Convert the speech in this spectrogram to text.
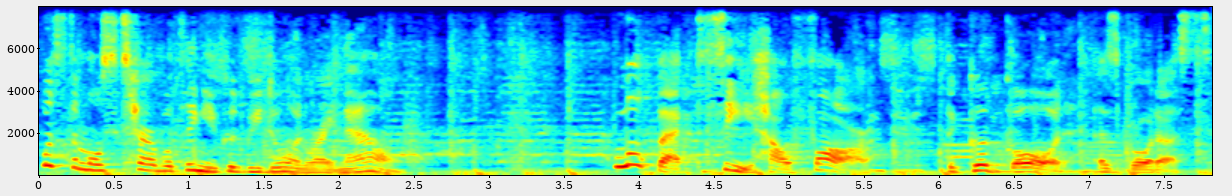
What's the most terrible thing you could be doing right now? Look back to see how far the good God has brought us.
